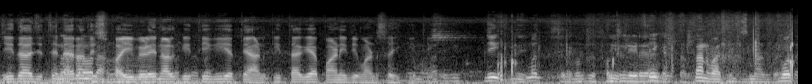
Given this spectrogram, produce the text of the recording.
ਜਿਹਦਾ ਜਿੱਥੇ ਨਹਿਰਾਂ ਦੀ ਸਫ਼ਾਈ ਵੇਲੇ ਨਾਲ ਕੀਤੀ ਗਈ ਹੈ ਧਿਆਨ ਕੀਤਾ ਗਿਆ ਪਾਣੀ ਦੀ ਵੰਡ ਸਹੀ ਕੀਤੀ ਗਈ। ਜੀ ਧੰਨਵਾਦ ਜੀ। ਬਹੁਤ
